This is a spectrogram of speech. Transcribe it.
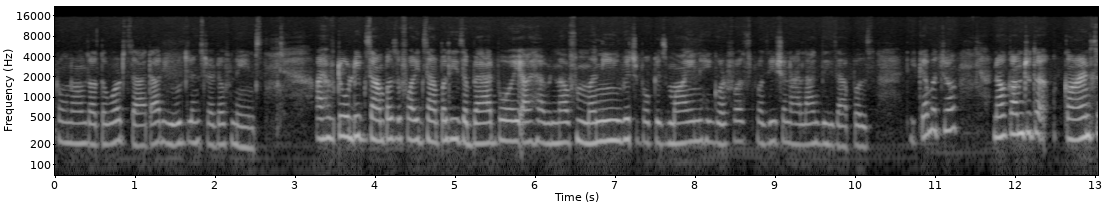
pronouns are the words that are use instead of names I have told you examples. For example, he's a bad boy. I have enough money. Which book is mine? He got first position. I like these apples. ठीक है बच्चों Now come to the kinds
